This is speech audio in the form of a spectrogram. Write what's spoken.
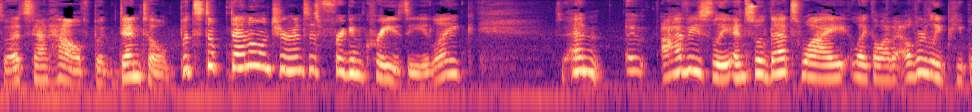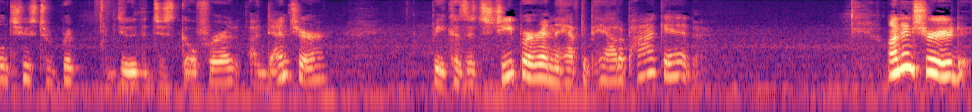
so that's not health, but dental. But still, dental insurance is friggin' crazy. Like, and uh, obviously, and so that's why, like, a lot of elderly people choose to rip, do the, just go for a, a denture because it's cheaper and they have to pay out of pocket. Uninsured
